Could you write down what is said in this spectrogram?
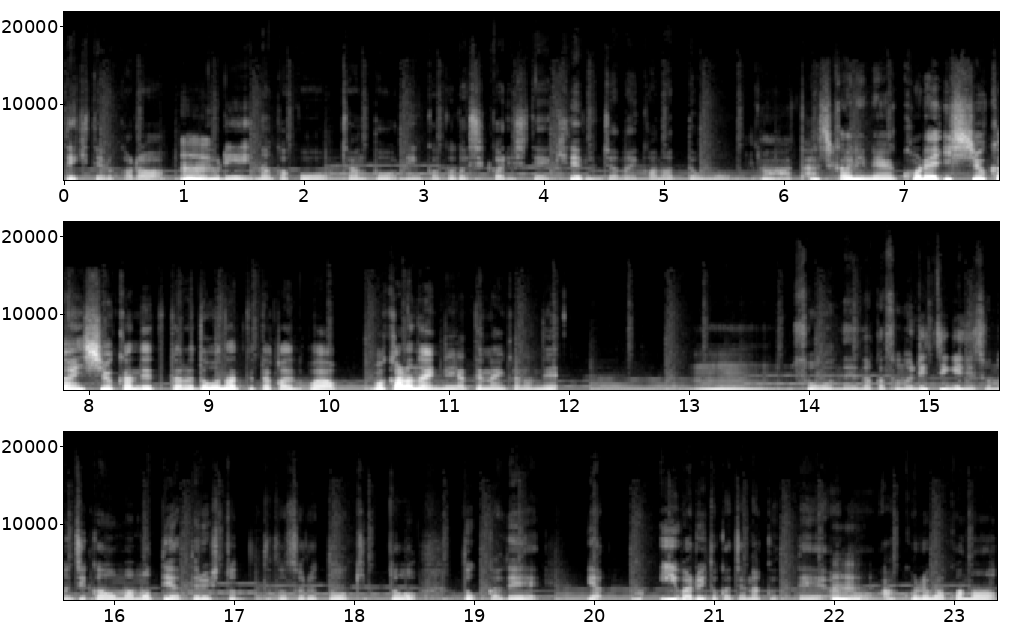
できてるから、うん。よりなんかこうちゃんと輪郭がしっかりしてきてるんじゃないかなって思う。あー確かにね。これ1週間1週間でやってたらどうなってたかはわからないね。やってないからね。うんそうね。なんかその律儀にその時間を守ってやってる人だとするときっとどっかでいやういい悪いとかじゃなくってあの、あこれはこの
